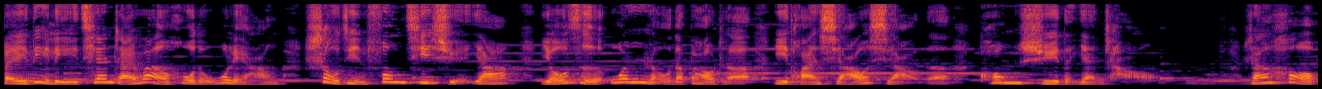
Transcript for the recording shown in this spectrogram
北地里千宅万户的屋梁，受尽风欺雪压，犹自温柔地抱着一团小小的空虚的燕巢。然后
